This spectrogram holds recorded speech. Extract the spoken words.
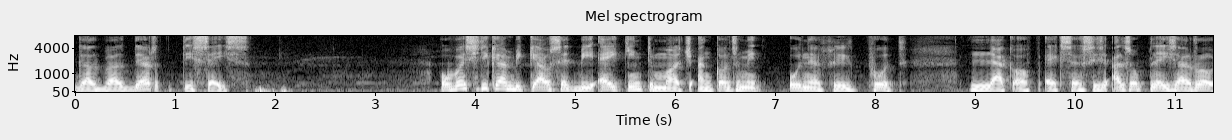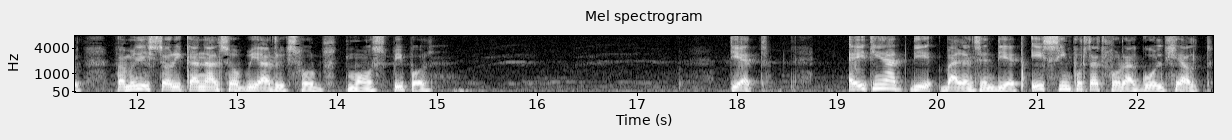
gallbladder disease. Obesity can be caused by eating too much and consuming unhealthy food. Lack of exercise also plays a role. Family history can also be a risk for most people. Diet. Eating a di- balanced diet is important for a good health.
